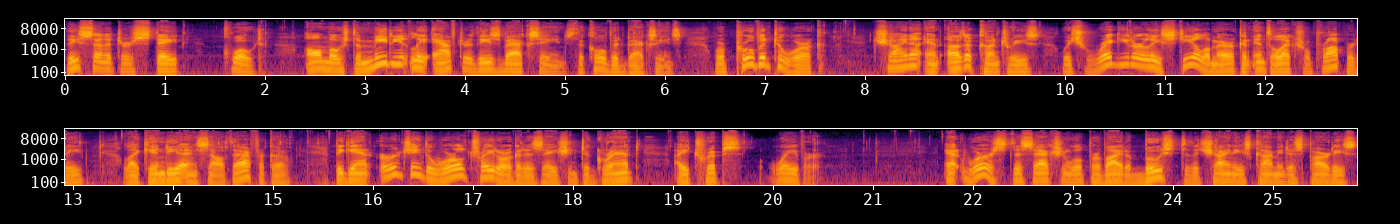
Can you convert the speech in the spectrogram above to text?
these senators state, quote, almost immediately after these vaccines, the COVID vaccines, were proven to work, China and other countries which regularly steal American intellectual property, like India and South Africa, began urging the World Trade Organization to grant a TRIPS waiver. At worst, this action will provide a boost to the Chinese Communist Party's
